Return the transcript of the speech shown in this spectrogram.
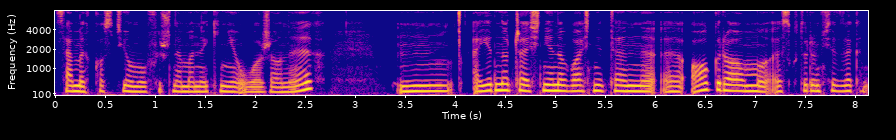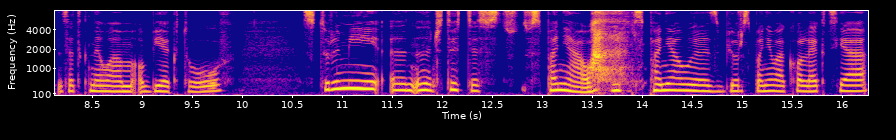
samych kostiumów już na manekinie ułożonych. Mm, a jednocześnie, no właśnie ten e, ogrom, z którym się zetknęłam obiektów, z którymi, e, no, znaczy to, to jest wspaniała, wspaniały zbiór, wspaniała kolekcja,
